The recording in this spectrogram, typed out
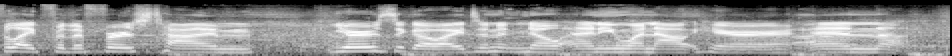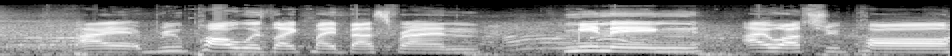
for like for the first time years ago, I didn't know anyone out here, and I RuPaul was like my best friend. Meaning, I watched RuPaul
